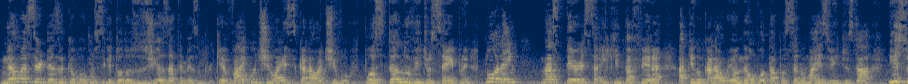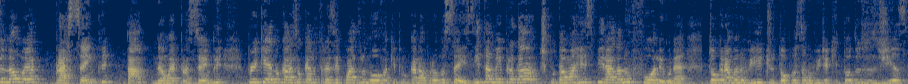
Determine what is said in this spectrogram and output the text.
Não é certeza que eu vou conseguir todos os dias, até mesmo porque vai continuar esse canal ativo postando vídeo sempre. Porém, nas terça e quinta-feira aqui no canal eu não vou estar tá postando mais vídeos, tá? Isso não é pra sempre, tá? Não é pra sempre, porque no caso eu quero trazer quadro novo aqui pro canal pra vocês. E também pra dar, tipo, dar uma respirada no fôlego, né? Tô gravando vídeo, tô postando vídeo aqui todos os dias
